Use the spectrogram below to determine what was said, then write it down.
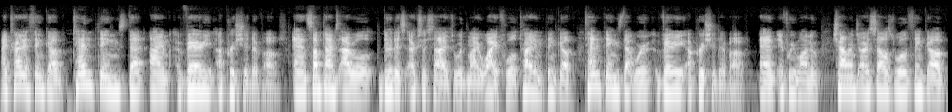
I try to think of 10 things that I'm very appreciative of. And sometimes I will do this exercise with my wife. We'll try and think of 10 things that we're very appreciative of. And if we want to challenge ourselves, we'll think of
